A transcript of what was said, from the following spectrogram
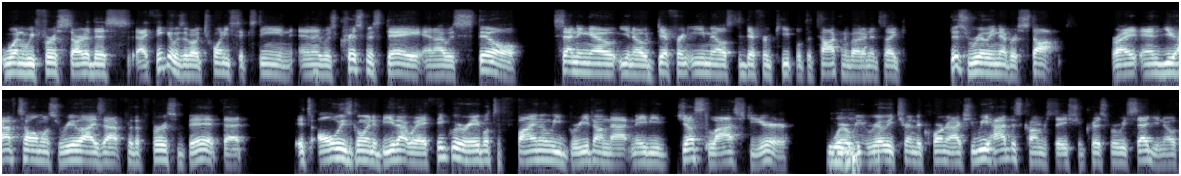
when we first started this, I think it was about 2016, and it was Christmas Day, and I was still sending out, you know, different emails to different people to talking about it. And it's like, this really never stops, right? And you have to almost realize that for the first bit that it's always going to be that way. I think we were able to finally breathe on that maybe just last year, where mm-hmm. we really turned the corner. Actually, we had this conversation, Chris, where we said, you know,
